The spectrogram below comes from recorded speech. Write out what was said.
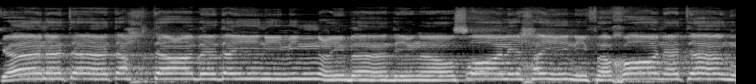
كانتا تحت عبدين من عبادنا صالحين فخانتاهما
